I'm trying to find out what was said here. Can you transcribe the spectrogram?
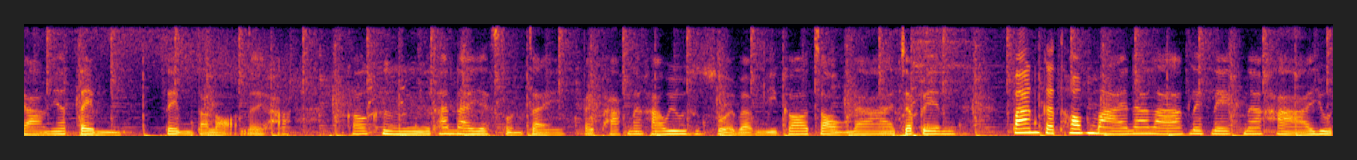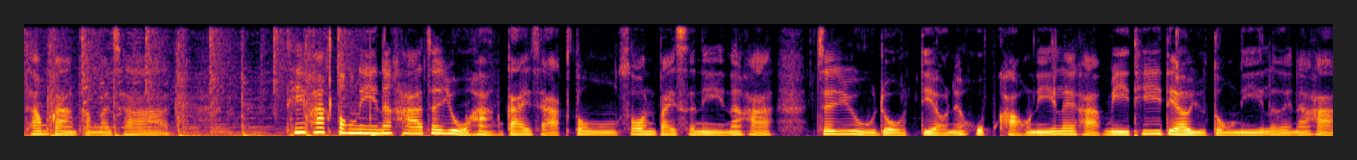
ยาวเนี่ยเต็มเต็มตลอดเลยค่ะ ก็คือท่านใดอยากสนใจไปพักนะคะ วิวสวยๆแบบนี้ก็จองได้จะเป็นบ้านกระท่อมไม้น่ารักเล็ก ๆนะคะ อยู่ท่ามกลางธรรมชาติ ที่พักตรงนี้นะคะจะอยู่ห่างไกลจากตรงโซนไปรษณีย์นะคะ จะอยู่โดดเดี่ยวในหุบเขานี้เลยค่ะ มีที่เดียวอยู่ตรงนี้เลยนะคะ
